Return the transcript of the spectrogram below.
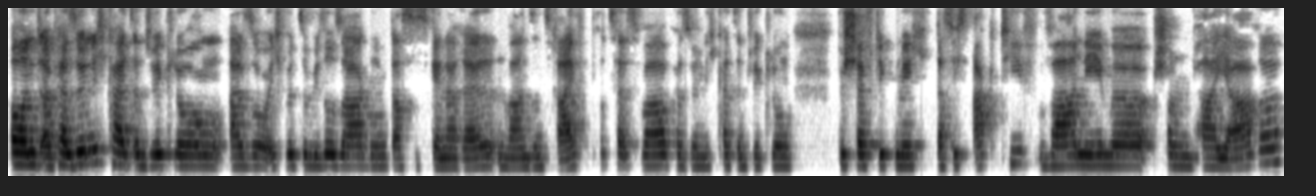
Und, äh, Persönlichkeitsentwicklung, also, ich würde sowieso sagen, dass es generell 'n Wahnsinns-Reifeprozess war. Persönlichkeitsentwicklung beschäftigt mich, dass ich's aktiv wahrnehme, schon 'n paar Jahre.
